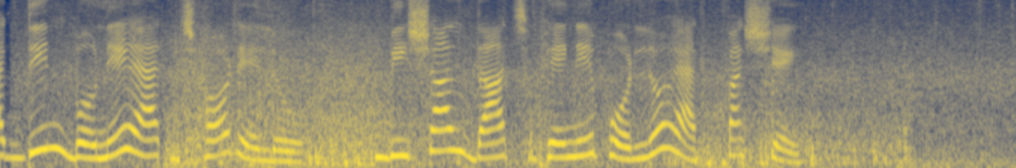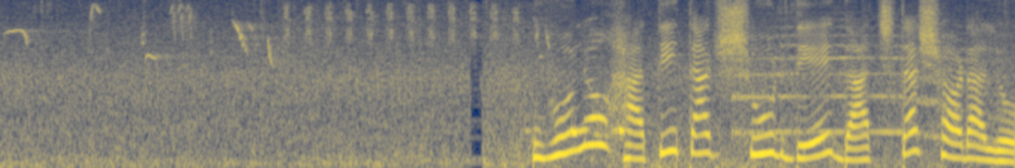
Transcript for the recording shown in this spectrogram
একদিন বনে এক ঝড় এলো বিশাল গাছ ভেঙে পড়ল এক পাশে। হলো হাতি তার সুর দিয়ে গাছটা সরালো।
